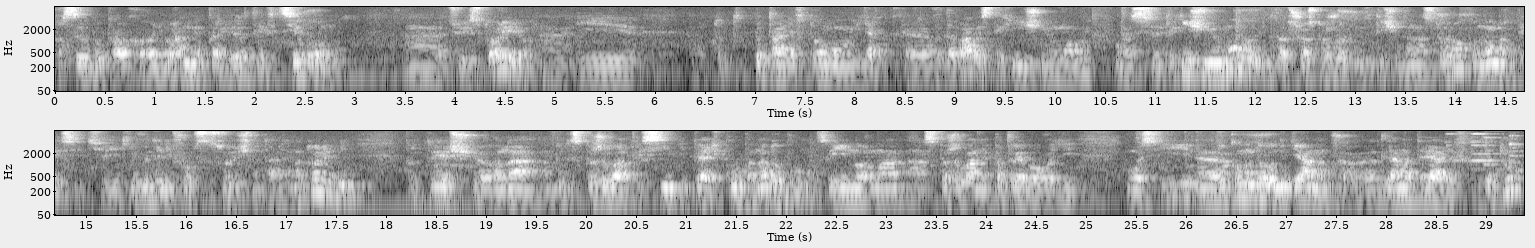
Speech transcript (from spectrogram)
просив би правоохоронні органи перевірити в цілому е, цю історію. І тут питання в тому, як видавались технічні умови. Ось технічні умови від 26 жовтня 2012 року, номер 10, які видані ФОП Сосович Наталії Анатоліївні, про те, що вона буде споживати 7,5 куба на добу. Це її норма споживання, потреба у воді. Ось і е, рекомендований діаметр е, для матеріалів для труб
